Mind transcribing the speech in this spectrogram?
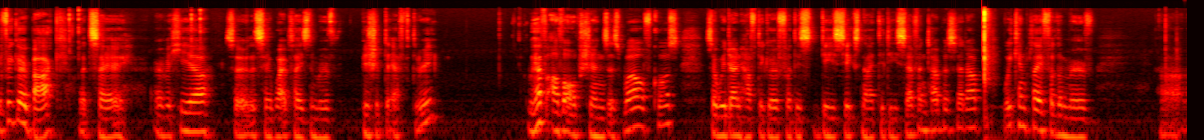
If we go back, let's say over here, so let's say white plays the move bishop to f3. We have other options as well, of course, so we don't have to go for this d6, knight to d7 type of setup. We can play for the move, uh,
